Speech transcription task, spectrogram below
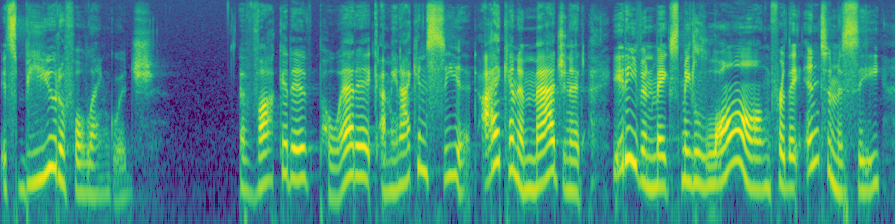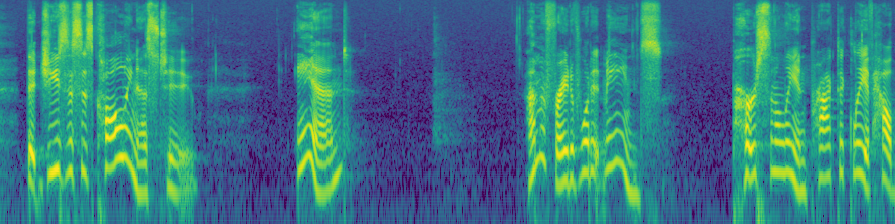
It's beautiful language, evocative, poetic. I mean, I can see it, I can imagine it. It even makes me long for the intimacy that Jesus is calling us to. And I'm afraid of what it means, personally and practically, of how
